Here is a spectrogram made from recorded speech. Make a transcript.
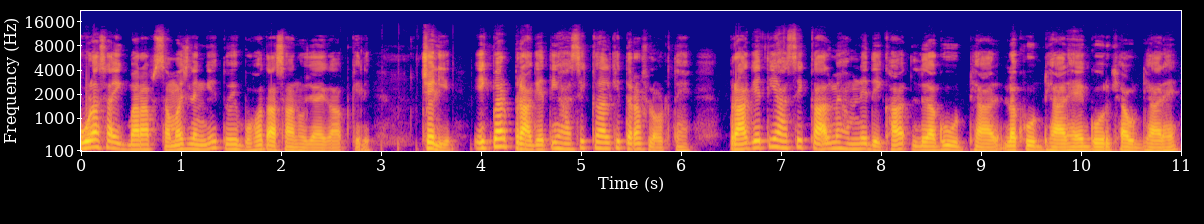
थोड़ा सा एक बार आप समझ लेंगे तो ये बहुत आसान हो जाएगा आपके लिए। चलिए, एक बार प्रागैतिहासिक काल की तरफ़ लौटते हैं। प्रागैतिहासिक काल में हमने देखा लघु उद्यार लघु उद्यार है, गोरख्या उद्यार है।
